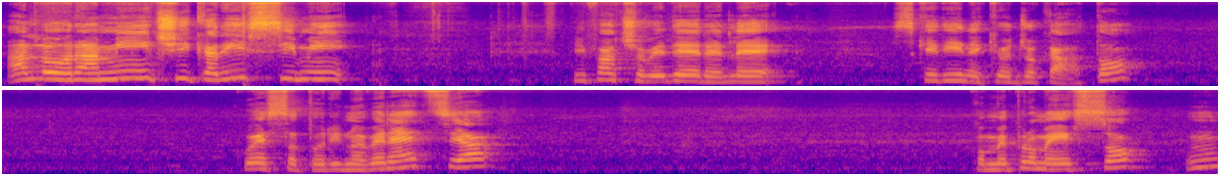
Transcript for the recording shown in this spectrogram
allora amici carissimi vi faccio vedere le schedine che ho giocato questa Torino e Venezia come promesso mm?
